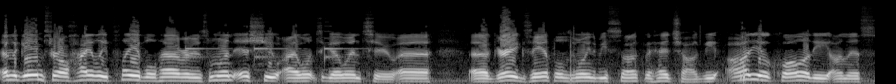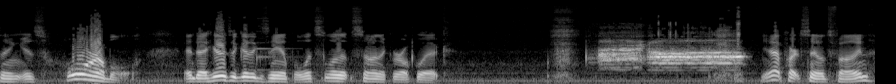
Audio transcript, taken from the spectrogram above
And the games are all highly playable. However, there's one issue I want to go into. Uh, a great example is going to be Sonic the Hedgehog. The audio quality on this thing is horrible. And uh, here's a good example. Let's load up Sonic real quick. Yeah, that part sounds fine.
